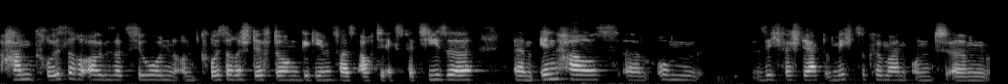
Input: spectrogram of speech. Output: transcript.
haben größere Organisationen und größere Stiftungen gegebenenfalls auch die Expertise ähm, in-house, ähm, um sich verstärkt um mich zu kümmern und ähm,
